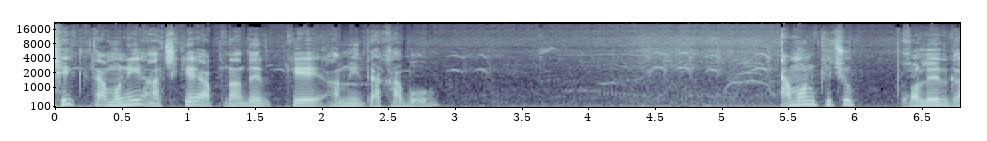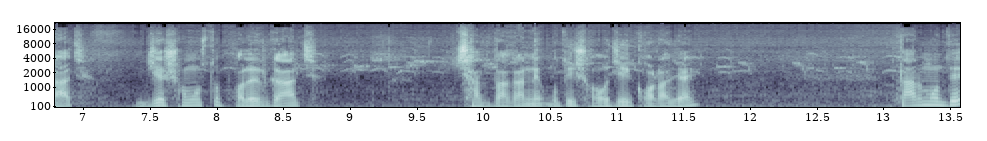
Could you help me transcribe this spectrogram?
ঠিক তেমনই আজকে আপনাদেরকে আমি দেখাবো এমন কিছু ফলের গাছ, যে সমস্ত ফলের গাছ ছাদ বাগানে অতি সহজেই করা যায়। তার মধ্যে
